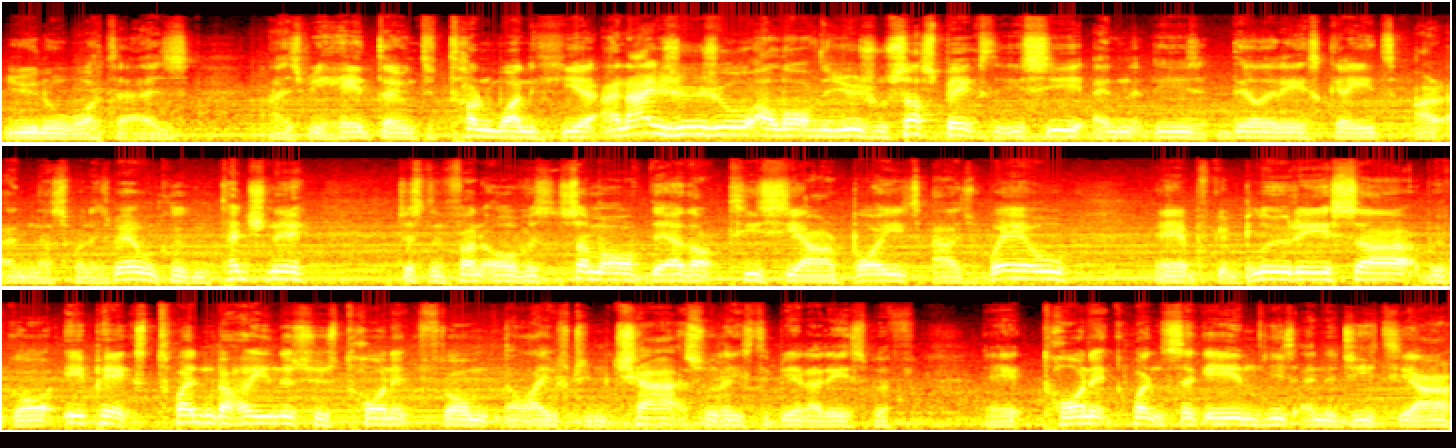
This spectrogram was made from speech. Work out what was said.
you know what it is as we head down to turn one here. And as usual, a lot of the usual suspects that you see in these daily race guides are in this one as well, including Tidgeney, just in front of us, some of the other TCR boys as well. Uh, we've got Blue Racer, we've got Apex Twin behind us, who's Tonic from the live stream chat, so nice to be in a race with uh, Tonic once again, he's in the GTR.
